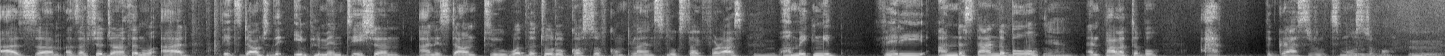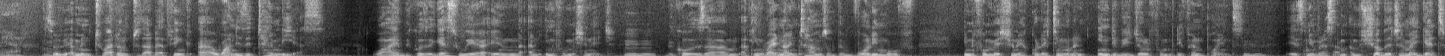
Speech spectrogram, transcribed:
as um, as I'm sure Jonathan will add, it's down to the implementation and it's down to what the total cost of compliance looks like for us, while making it very understandable Yeah. and palatable at the grassroots most of all. Yeah. So, I mean, to add on to that, I think uh, one is it timely, yes. Why? Because I guess we are in an information age. Mm-hmm. Because um, I think right now, in terms of the volume of information we're collecting on an individual from different points, mm-hmm. is numerous. I'm, I'm sure by the time I get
